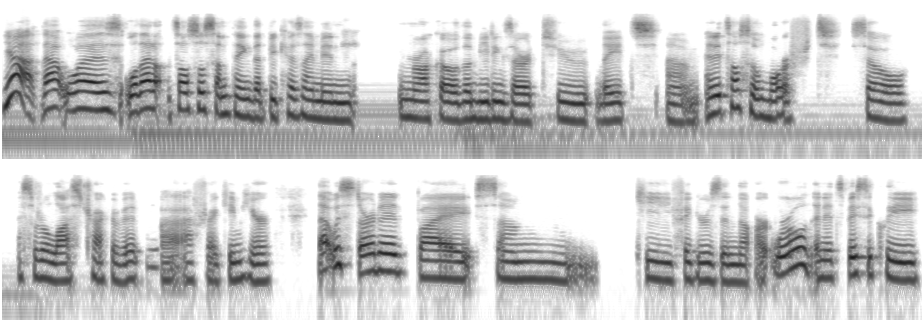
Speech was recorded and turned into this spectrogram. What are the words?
Yeah, that was well. That it's also something that because I'm in Morocco, the meetings are too late, um, and it's also morphed. So I sort of lost track of it uh, after I came here. That was started by some key figures in the art world, and it's basically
